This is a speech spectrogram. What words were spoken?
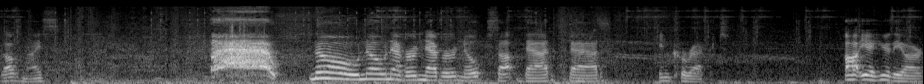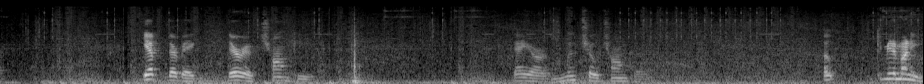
That was nice. No, no, never, never. Nope, stop. Bad, bad. Incorrect. Oh, yeah, here they are. Yep, they're big. They're chonky. They are mucho chonko. Oh, give me the money.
